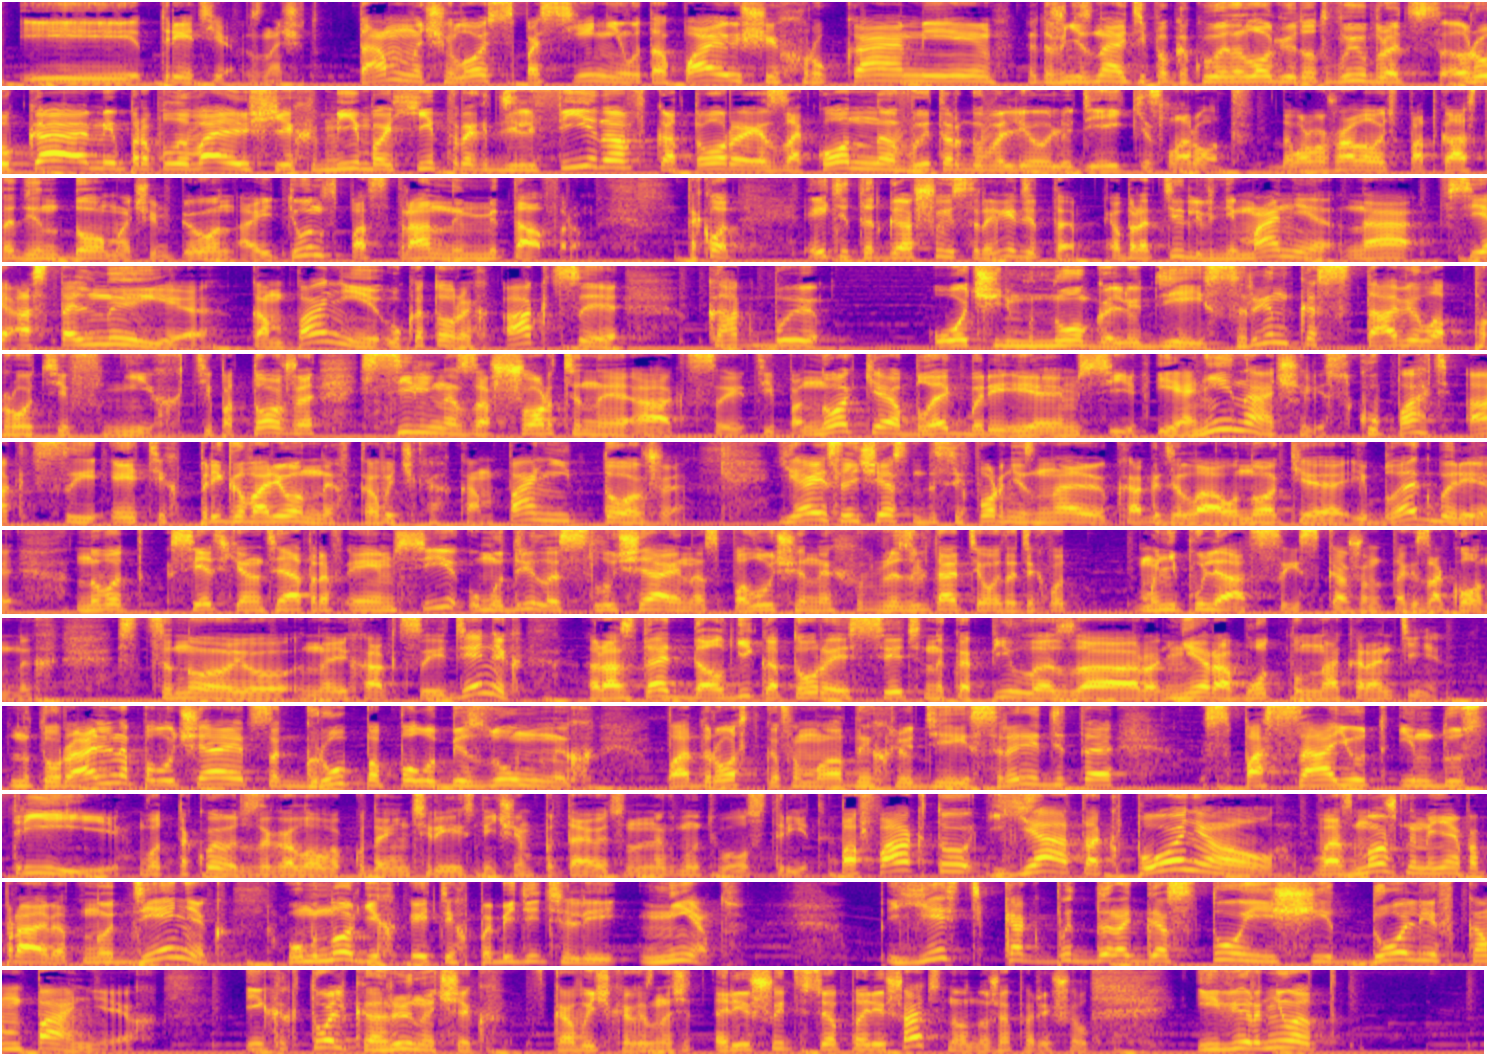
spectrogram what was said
И третье, значит, там началось спасение утопающих руками... Я даже не знаю, типа, какую аналогию тут выбрать. С руками проплывающих мимо хитрых дельфинов, которые законно выторговали у людей кислород. Добро пожаловать в подкаст «Один дома», чемпион iTunes по странным метафорам. Так вот, эти торгаши с Reddit обратили внимание на все остальные компании, у которых акции как бы очень много людей с рынка ставило против них. Типа тоже сильно зашортенные акции. Типа Nokia, BlackBerry и AMC. И они начали скупать акции этих приговоренных в кавычках компаний тоже. Я, если честно, до сих пор не знаю, как дела у Nokia и BlackBerry, но вот сеть кинотеатров AMC умудрилась случайно с полученных в результате вот этих вот манипуляций, скажем так, законных с ценой на их акции денег, раздать долги, которые сеть накопила за неработу на карантине. Натурально получается группа полубезумных подростков и молодых людей с Reddit спасают индустрии. Вот такой вот заголовок куда интереснее, чем пытаются нагнуть Уолл-стрит. По факту, я так понял, возможно, меня поправят, но денег у многих этих победителей нет есть как бы дорогостоящие доли в компаниях. И как только рыночек, в кавычках, значит, решит все порешать, но он уже порешил, и вернет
